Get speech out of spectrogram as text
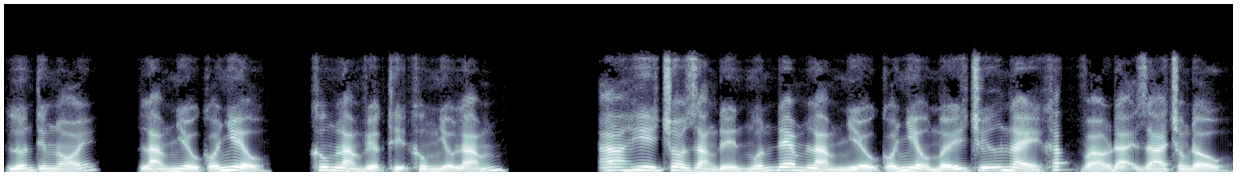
lớn tiếng nói, làm nhiều có nhiều, không làm việc thịt không nhiều lắm. A Hi cho rằng đến muốn đem làm nhiều có nhiều mấy chữ này khắc vào đại gia trong đầu.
